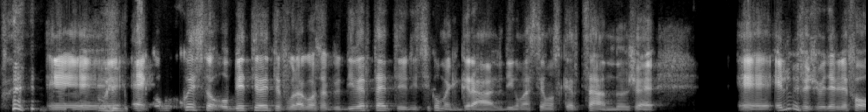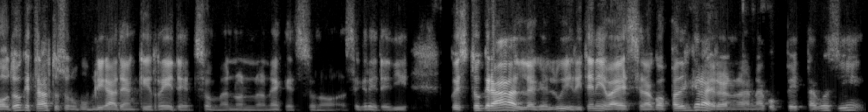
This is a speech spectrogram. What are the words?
e, ecco, questo obiettivamente fu la cosa più divertente. Io dissi come il Graal, dico ma stiamo scherzando, cioè e, e, lui mi fece vedere le foto, che tra l'altro sono pubblicate anche in rete, insomma, non, non, è che sono segrete, di questo Graal che lui riteneva essere la Coppa del Graal, era una, una coppetta così,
